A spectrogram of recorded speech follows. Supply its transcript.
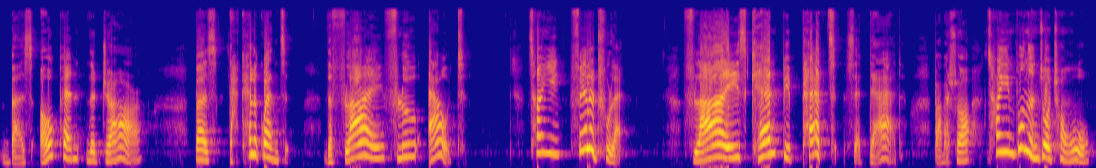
Buzz opened the jar。Buzz 打开了罐子。The fly flew out。 苍蝇飞了出来。Flies can't be pets," said Dad. 爸爸说，苍蝇不能做宠物。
